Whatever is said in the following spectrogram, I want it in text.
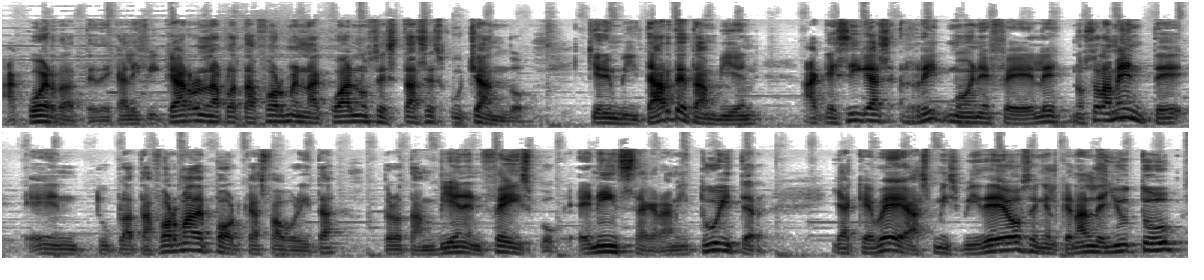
acuérdate de calificarlo en la plataforma en la cual nos estás escuchando. Quiero invitarte también a que sigas Ritmo NFL, no solamente en tu plataforma de podcast favorita, pero también en Facebook, en Instagram y Twitter, y a que veas mis videos en el canal de YouTube,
